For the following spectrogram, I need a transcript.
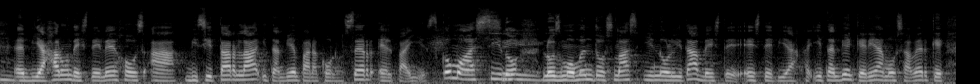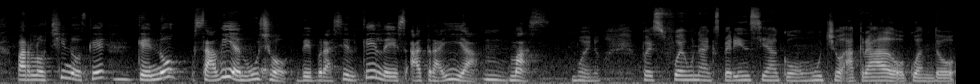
mm. eh, viajaron desde lejos a visitarla y también para conocer el país. ¿Cómo han sido los momentos más inolvidables de este viaje? Y también queríamos saber que para los chinos que, mm. que no sabían mucho de Brasil, ¿qué les atraía más? Bueno, pues fue una experiencia con mucho agrado cuando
